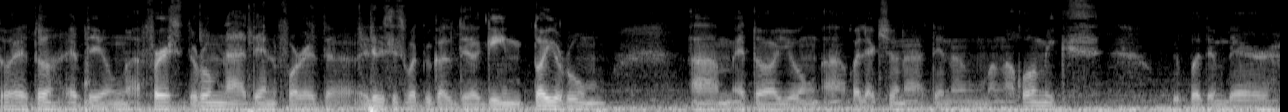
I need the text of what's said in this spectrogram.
So ito, ito yung uh, first room natin for the this is what we call the game toy room. Um ito yung uh, collection natin ng mga comics. We put them there.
